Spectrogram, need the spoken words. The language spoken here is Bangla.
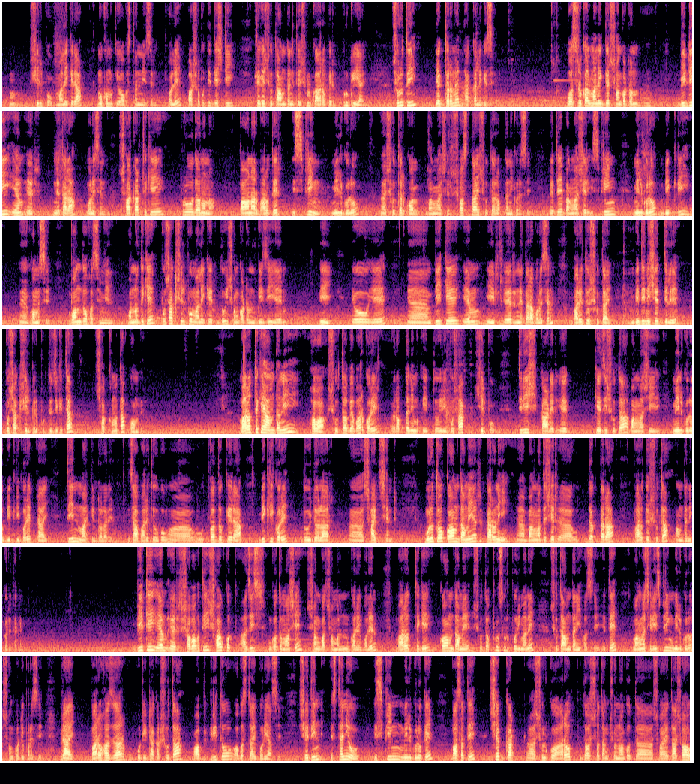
শিল্প মালিকেরা মুখোমুখি অবস্থান নিয়েছেন। ফলে পার্শ্ববর্তী দেশটি থেকে সুতা আমদানিতে শুল্ক আরোপের প্রক্রিয়ায় শুরুতেই এক ধরনের ধাক্কা লেগেছে। বস্ত্রকাল মালিকদের সংগঠন বিডিএম এর নেতারা বলেছেন, সরকার থেকে প্রদাননা পাওনার ভারতের স্প্রিং মিলগুলো সুতার কল। বাংলাদেশের সস্তায় সুতা রপ্তানি করেছে। এতে বাংলাদেশের স্প্রিং মিলগুলো বিক্রি কমেছে। বন্ধ হচ্ছে মিল। অন্যদিকে পোশাক শিল্প মালিকের দুই সংগঠন বিজিএম ই ও এ বিকেএম ইর এর নেতারা বলেছেন, ভারতীয় সুতায় বিধিনিষেধ দিলে পোশাক শিল্পের প্রতিযোগিতা সক্ষমতা কমবে। ভারত থেকে আমদানি হওয়া সুতা ব্যবহার করে রপ্তানিমুখী তৈরি পোশাক, শিল্প। তিরিশ কার্ডের এক কেজি সুতা বাংলাদেশি মিলগুলো বিক্রি করে প্রায় তিন মার্কিন ডলারে, যা ভারতীয় উপ উৎপাদকেরা বিক্রি করে দুই ডলার ষাট সেন্ট। মূলত কম দামের কারণেই বাংলাদেশের উদ্যোক্তারা ভারতের সুতা আমদানি করে থাকেন। বিটিএম এর সভাপতি শওকত আজিজ গত মাসে সংবাদ সম্মেলন করে বলেন, ভারত থেকে কম দামে সুতা প্রচুর পরিমাণে সুতা আমদানি হচ্ছে। এতে বাংলাদেশের স্প্রিং মিলগুলো সংকটে পড়েছে। প্রায় বারো হাজার কোটি টাকার সুতা অবিকৃত অবস্থায় পড়ে আছে। সেদিন স্থানীয় স্প্রিং মিলগুলোকে বাঁচাতে সেফগার্ড শুল্ক আরোপ, দশ শতাংশ নগদ সহায়তা সহ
